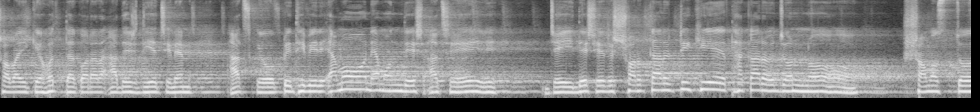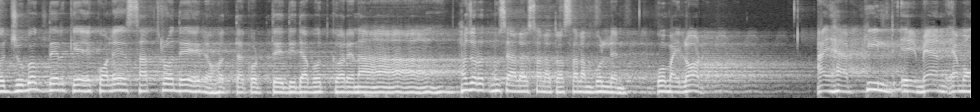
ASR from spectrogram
সবাইকে হত্যা করার আদেশ দিয়েছিলেন। আজকেও পৃথিবীর এমন এমন দেশ আছে, যেই দেশের সরকার টিকিয়ে থাকার জন্য সমস্ত যুবকদেরকে কলেজ ছাত্রদের হত্যা করতে দ্বিধাবোধ করে না হজরত মুসা আল্লাহ সাল্লাম বললেন, O my lord I have killed a man among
